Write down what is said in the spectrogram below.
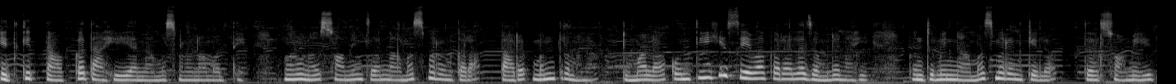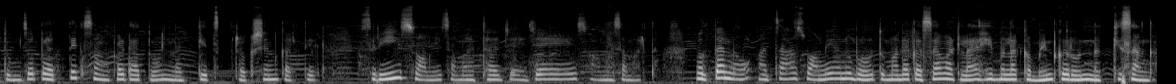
इतकी ताकद आहे या नामस्मरणामध्ये. म्हणूनच स्वामींचं नामस्मरण करा. तारक मंत्र म्हणा. तुम्हाला कोणतीही सेवा करायला जमलं नाही. पण तुम्ही नामस्मरण केलं तर स्वामी तुमचं प्रत्येक संकटातून नक्कीच रक्षण करतील. श्री स्वामी समर्थ. जय जय स्वामी समर्थ. बघताना आजचा हा स्वामी अनुभव तुम्हाला कसा वाटला हे मला कमेंट करून नक्की सांगा.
